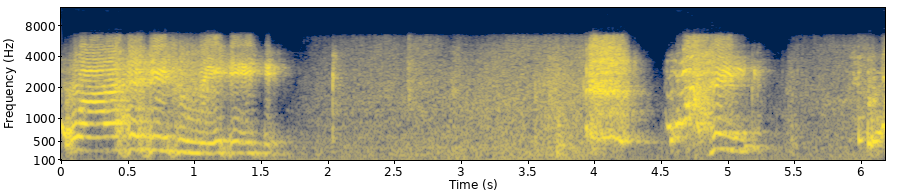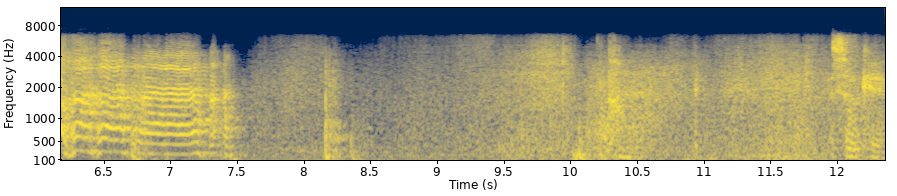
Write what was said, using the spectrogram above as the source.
Why me? Why? Why? It's okay.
